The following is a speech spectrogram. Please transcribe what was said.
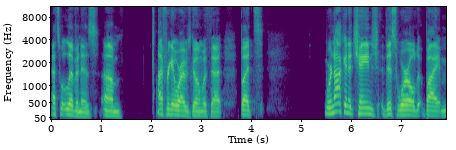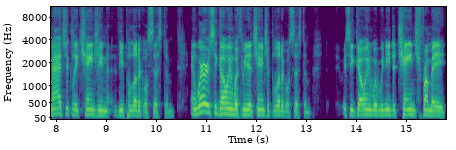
That's what living is. Um, I forget where I was going with that, but we're not going to change this world by magically changing the political system. And where is he going with me to change the political system? Is he going where we need to change from a,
